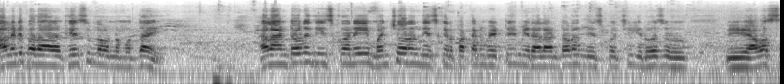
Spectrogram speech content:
ఆల్రెడీ పదహారు కేసుల్లో ఉన్న ముద్దాయి. అలాంటి వాళ్ళని తీసుకొని మంచి వాళ్ళని తీసుకెళ్ళి పక్కన పెట్టి మీరు అలాంటి వాళ్ళని తీసుకొచ్చి ఈరోజు ఈ వ్యవస్థ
